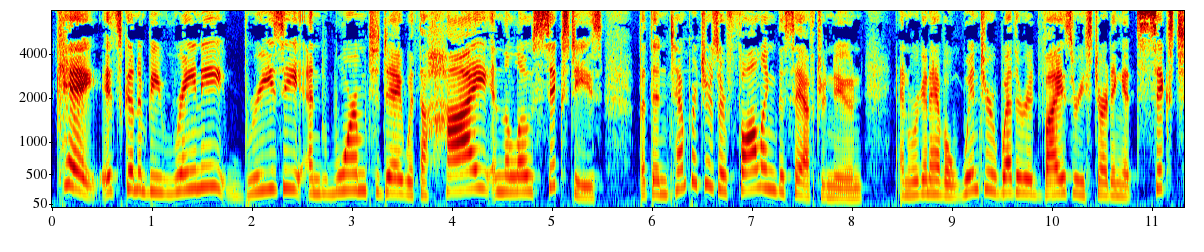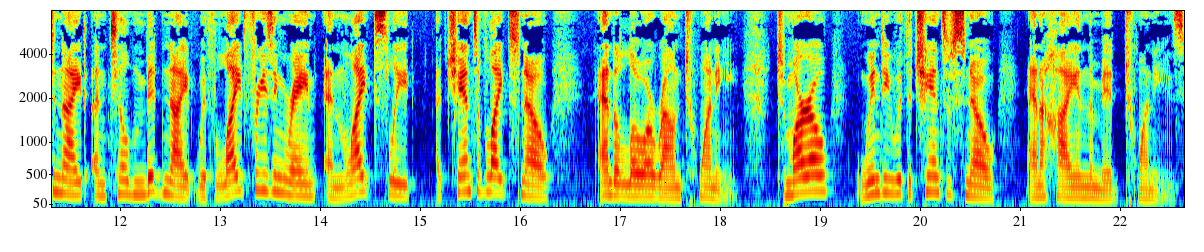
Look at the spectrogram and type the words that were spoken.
Okay, it's going to be rainy, breezy, and warm today with a high in the low 60s, but then temperatures are falling this afternoon, and we're going to have a winter weather advisory starting at 6 tonight until midnight with light freezing rain and light sleet, a chance of light snow, and a low around 20. Tomorrow, windy with a chance of snow and a high in the mid 20s.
